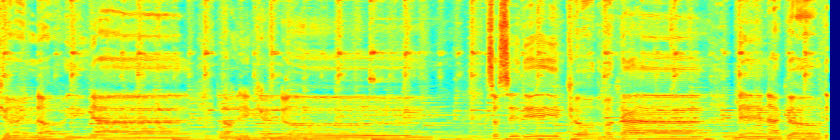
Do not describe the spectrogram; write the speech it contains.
qu'un orignal dans les canouilles. C'est des cordes vocales bien accordées,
